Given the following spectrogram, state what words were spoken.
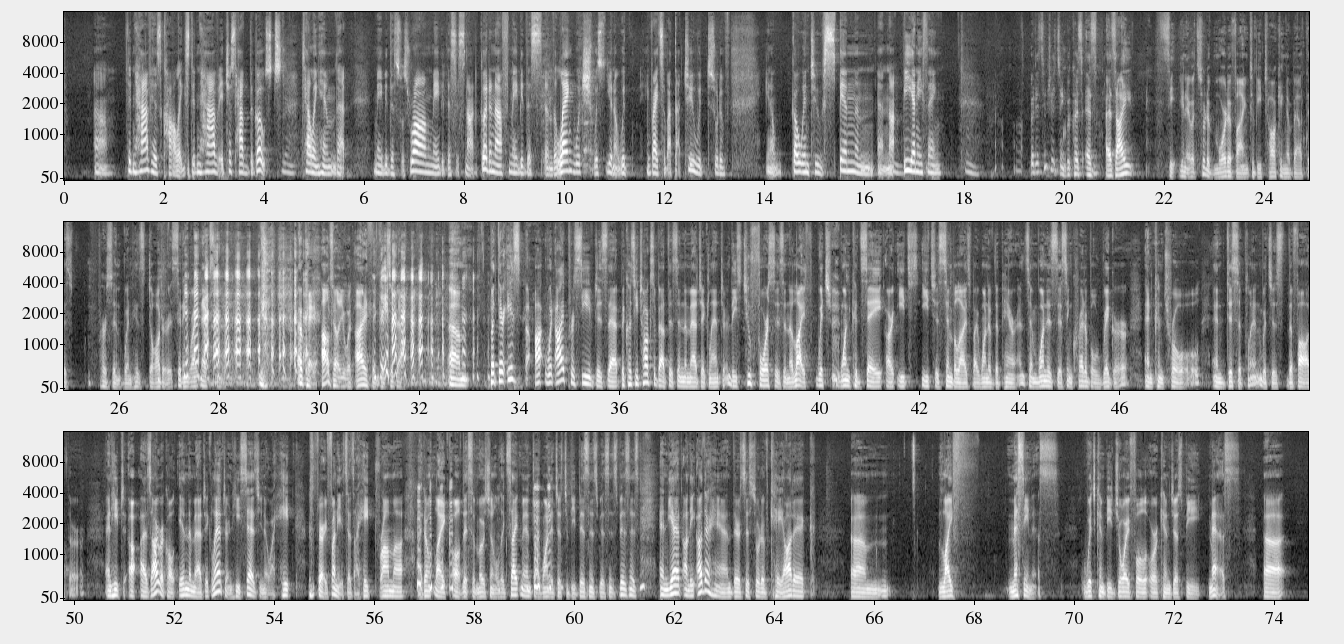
Um, didn't have his colleagues, didn't have it, just had the ghosts yeah. telling him that maybe this was wrong, maybe this is not good enough, maybe this, and the language was, you know, would, he writes about that too, would sort of, you know, go into spin and, and not mm. be anything. Mm. But it's interesting because as, as I see, you know, it's sort of mortifying to be talking about this person when his daughter is sitting right next to me. okay, I'll tell you what I think it's about. Um, but there is, uh, what I perceived is that because he talks about this in the Magic Lantern, these two forces in the life, which one could say are each, each is symbolized by one of the parents, and one is this incredible rigor and control and discipline, which is the father. And he, uh, as I recall, in the Magic Lantern, he says, you know, I hate it's very funny. It says, I hate drama. I don't like all this emotional excitement. I want it just to be business, business, business. And yet, on the other hand, there's this sort of chaotic um, life messiness, which can be joyful or can just be mess. Uh,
